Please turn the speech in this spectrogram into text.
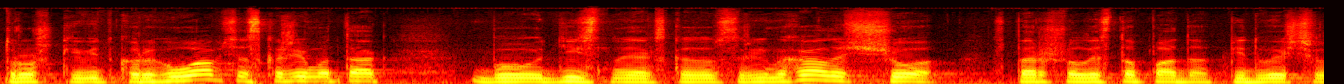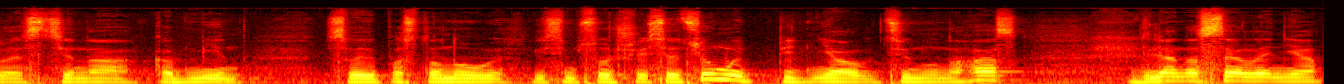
трошки відкоригувався, скажімо так, бо дійсно, як сказав Сергій Михайлович, що з 1 листопада підвищилась ціна Кабмін своєю постановою 867, підняв ціну на газ для населення.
